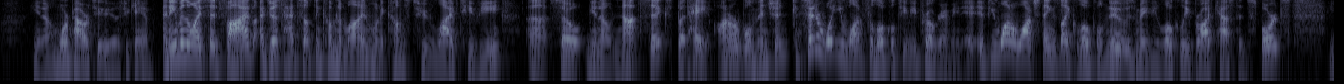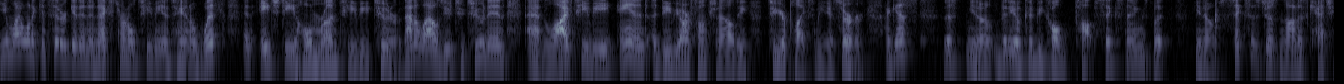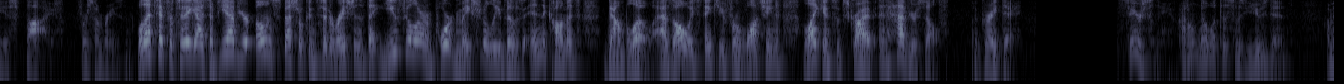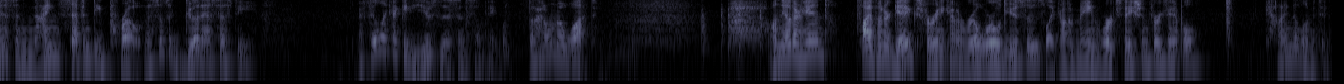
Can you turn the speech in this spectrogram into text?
you know, more power to you if you can. And even though I said five, I just had something come to mind when it comes to live TV. Uh, so, you know, not six, but hey, honorable mention. Consider what you want for local TV programming. If you want to watch things like local news, maybe locally broadcasted sports, you might want to consider getting an external TV antenna with an HDHomeRun TV tuner. That allows you to tune in, add live TV and a DVR functionality to your Plex media server. I guess this, you know, video could be called top six things, but you know, six is just not as catchy as five for some reason. Well, that's it for today, guys. If you have your own special considerations that you feel are important, make sure to leave those in the comments down below. As always, thank you for watching, like and subscribe, and have yourself a great day. Seriously, I don't know what this was used in. I mean, it's a 970 Pro. This is a good SSD. I feel like I could use this in something, but I don't know what. On the other hand, 500 gigs for any kind of real world uses, like on a main workstation, for example, kind of limited.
